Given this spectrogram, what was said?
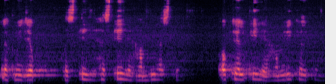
लक्ष्मी जब हंसती है हंसती है, हम भी हँसते हैं, और खेलती है, हम भी खेलते हैं,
